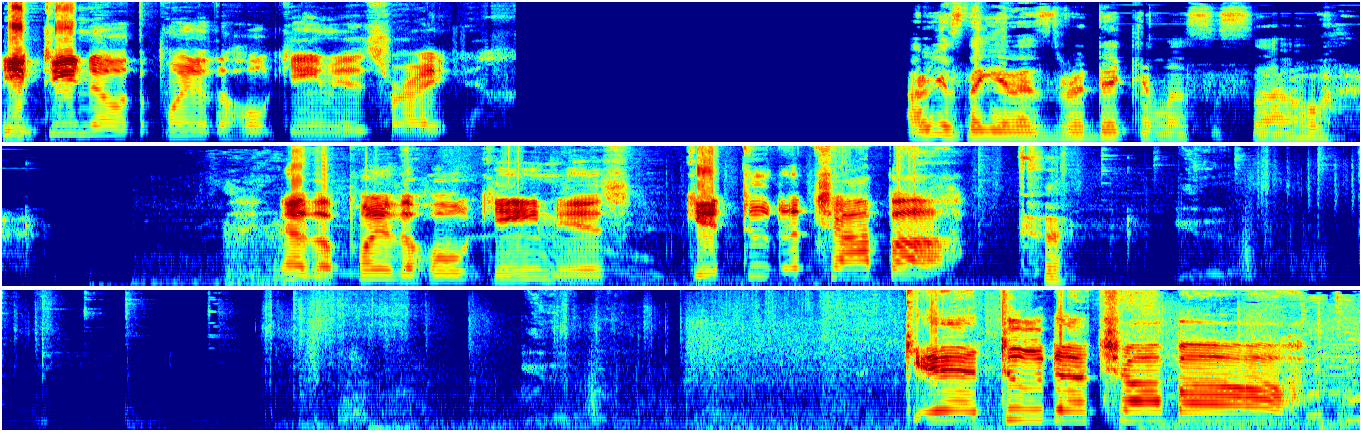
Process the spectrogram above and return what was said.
You do know what the point of the whole game is, right? I'm just thinking it's ridiculous, so. Now the point of the whole game is get to the chopper. Get to the chopper.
